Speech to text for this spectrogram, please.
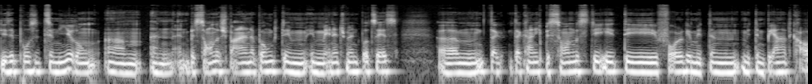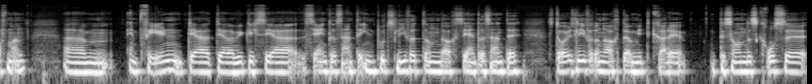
diese Positionierung, ähm, ein, ein besonders spannender Punkt im, im Managementprozess. Ähm, da, da kann ich besonders die, die Folge mit dem, mit dem Bernhard Kaufmann ähm, empfehlen, der, der da wirklich sehr, sehr interessante Inputs liefert und auch sehr interessante Stories liefert und auch damit gerade besonders große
